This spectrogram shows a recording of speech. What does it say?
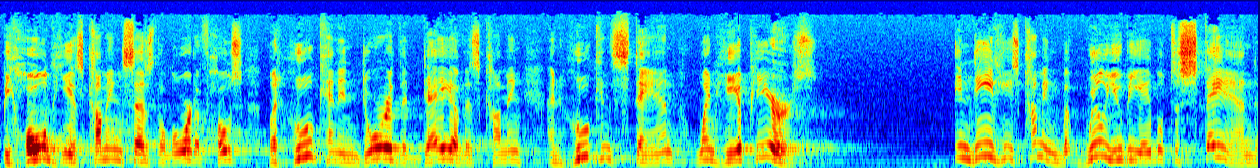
Behold, he is coming, says the Lord of hosts, but who can endure the day of his coming, and who can stand when he appears? Indeed, he's coming, but will you be able to stand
